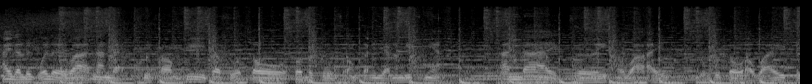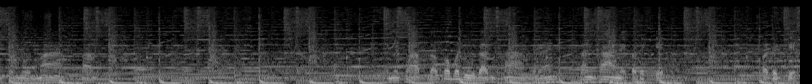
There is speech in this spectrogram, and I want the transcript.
ให้ระลึกไว้เลยว่านั่นแหละคือทองที่เจ้าสัวโตต้นตระกูลของกัญญาณมิตรเนี่ย ท่านได้เคยถวายหลวงปู่โตเอาไว้เป็นจำนวนมากครับเห็นไหมครับเราก็มาดูด้านข้างเห็นไหมด้านข้างเนี่ยเขาจะเก็บเขาจะเก็บ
